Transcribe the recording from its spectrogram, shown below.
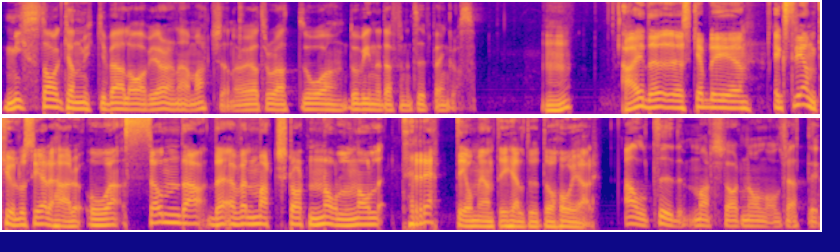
misstag kan mycket väl avgöra den här matchen och jag tror att då, då vinner definitivt Bengals. Mm. Nej, det ska bli extremt kul att se det här. Och söndag, det är väl matchstart 00.30 om jag inte är helt ute och hojar. alltid matchstart 00.30.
